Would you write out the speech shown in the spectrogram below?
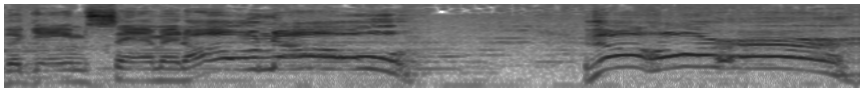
The game salmon. Oh no! The horror!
